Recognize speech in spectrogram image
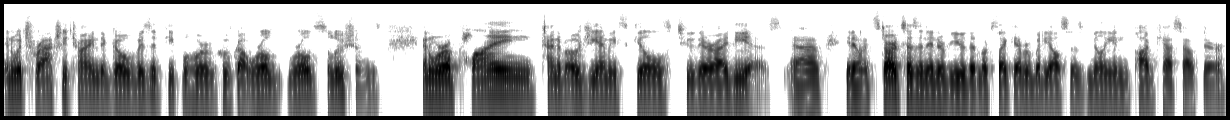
in which we're actually trying to go visit people who are, who've got world, world solutions and we're applying kind of OGME skills to their ideas. Uh, you know, it starts as an interview that looks like everybody else's million podcasts out there,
